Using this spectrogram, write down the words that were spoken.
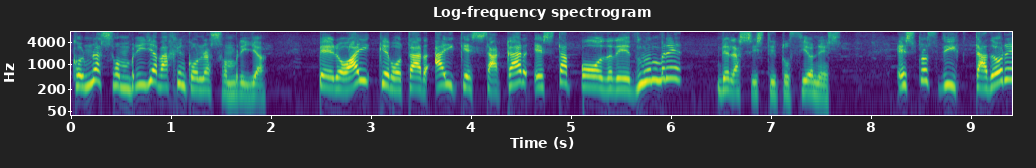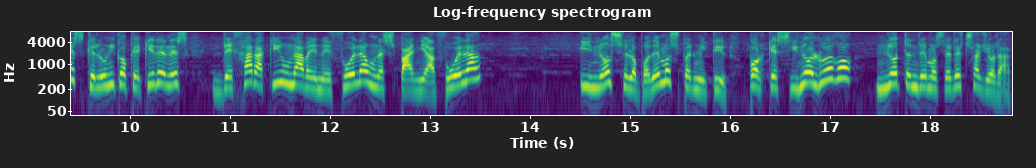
con una sombrilla, bajen con una sombrilla. Pero hay que votar, hay que sacar esta podredumbre de las instituciones. Estos dictadores que lo único que quieren es dejar aquí una Venezuela, una Españazuela, y no se lo podemos permitir, porque si no luego no tendremos derecho a llorar.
